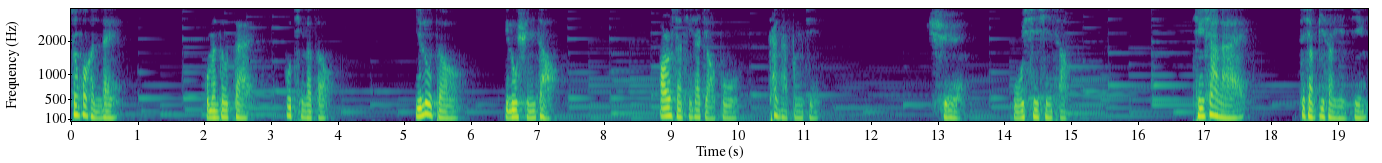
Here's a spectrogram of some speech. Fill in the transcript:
生活很累，我们都在不停的走，一路走，一路寻找，偶尔想停下脚步看看风景，却无心欣赏。停下来，只想闭上眼睛，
